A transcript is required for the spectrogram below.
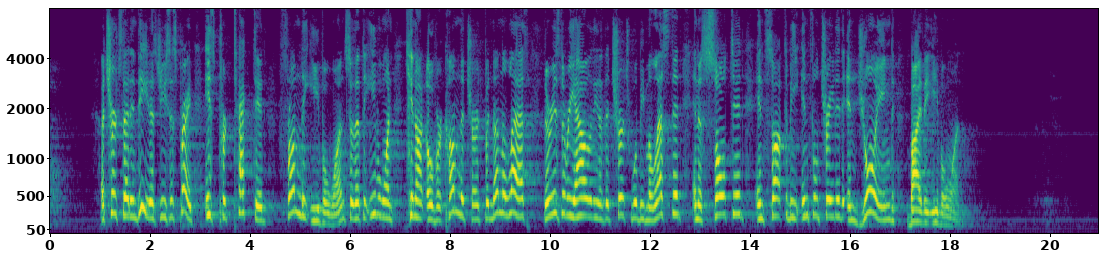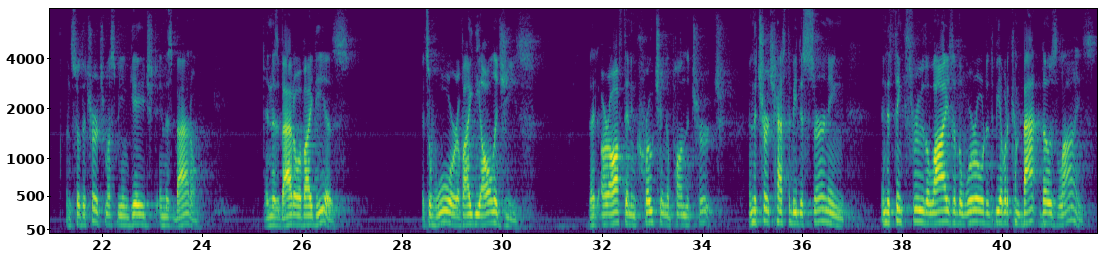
A church that indeed, as Jesus prayed, is protected from the evil one so that the evil one cannot overcome the church, but nonetheless, there is the reality that the church will be molested and assaulted and sought to be infiltrated and joined by the evil one. And so the church must be engaged in this battle, in this battle of ideas. It's a war of ideologies that are often encroaching upon the church. And the church has to be discerning and to think through the lies of the world and to be able to combat those lies.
